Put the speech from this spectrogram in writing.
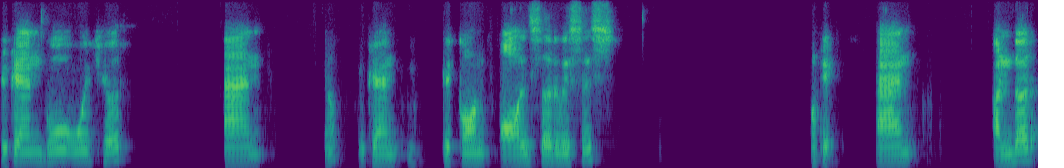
you can go over here and, you know, you can click on all services. Okay. And under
